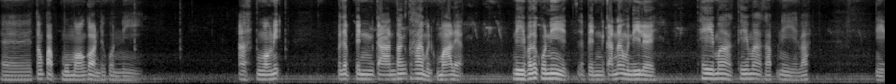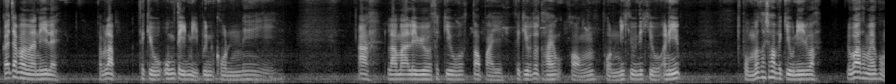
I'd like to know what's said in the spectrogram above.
เออต้องปรับมุมมองก่อนทุกคนนี่ อะมุมมองนี้ มันจะเป็นการตั้งท่าเหมือนคุมาเลยอะนี่พระทุกคนนี่จะเป็นการนั่งแบบนี้เลย เท่มากเท่มากครับ นี่เห็นปะนี่ก็จะประมาณนี้เลยสำหรับสกิลอุ้งตีนหมีปืนคนนี่อะเรามารีวิวสกิลต่อไปสกิลสุดท้ายของผลนิคิวนิคิวอันนี้ ผมไม่ค่อยชอบสกิลนี้ด้วยวะหรือว่าทำไมผม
